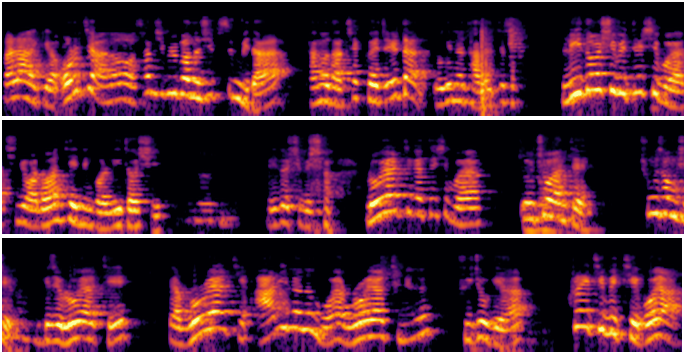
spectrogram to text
빨라 할게요. 어렵지 않아. 31번은 쉽습니다. 단어 다 체크해줘. 일단 여기는 단어 뜻은 리더십의 뜻이 뭐야? 진영아 너한테 있는 걸 리더십. 리더십. 리더십이죠. loyalty가 뜻이 뭐야? 의초한테 충성심. 그지? loyalty. 야, loyalty. R이면은 뭐야? royalty면은 귀족이야. creativity 뭐야?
